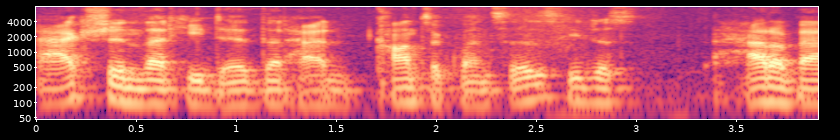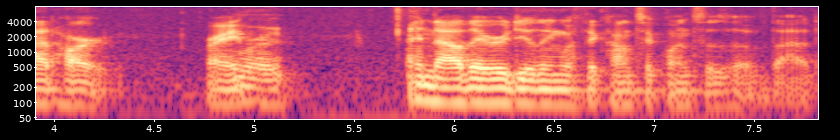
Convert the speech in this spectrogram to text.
action that he did that had consequences. He just had a bad heart, right? Right. and now they were dealing with the consequences of that.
